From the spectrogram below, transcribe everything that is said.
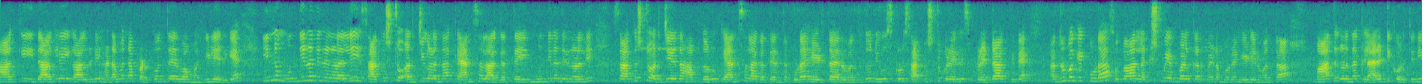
ಹಾಕಿ ಇದಾಗಲೇ ಈಗ ಆಲ್ರೆಡಿ ಹಣವನ್ನ ಪಡ್ಕೊತಾ ಇರುವ ಮಹಿಳೆಯರಿಗೆ ಇನ್ನು ಮುಂದಿನ ದಿನಗಳಲ್ಲಿ ಸಾಕಷ್ಟು ಅರ್ಜಿಗಳನ್ನ ಕ್ಯಾನ್ಸಲ್ ಆಗುತ್ತೆ. ಇನ್ನು ಮುಂದಿನ ದಿನಗಳಲ್ಲಿ ಸಾಕಷ್ಟು ಅರ್ಜಿಯನ್ನ ಹಾಕಿದವರು ಕ್ಯಾನ್ಸಲ್ ಆಗುತ್ತೆ ಅಂತ ಕೂಡ ಹೇಳ್ತಾ ಇರುವಂಥದ್ದು. ನ್ಯೂಸ್ಗಳು ಸಾಕಷ್ಟು ಕಡೆಯಲ್ಲಿ ಸ್ಪ್ರೆಡ್ ಆಗ್ತಿದೆ. ಅದ್ರ ಬಗ್ಗೆ ಕೂಡ ಸ್ವತಃ ಲಕ್ಷ್ಮಿ ಹೆಬ್ಬಾಳ್ಕರ್ ಮೇಡಮ್ ಅವರೇ ಹೇಳಿರುವಂತಹ ಮಾತುಗಳನ್ನು ಕ್ಲಾರಿಟಿ ಕೊಡ್ತೀನಿ.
